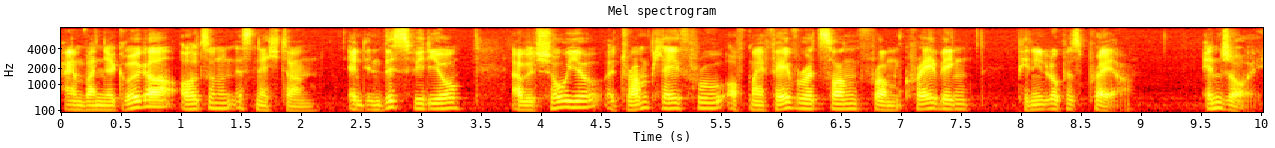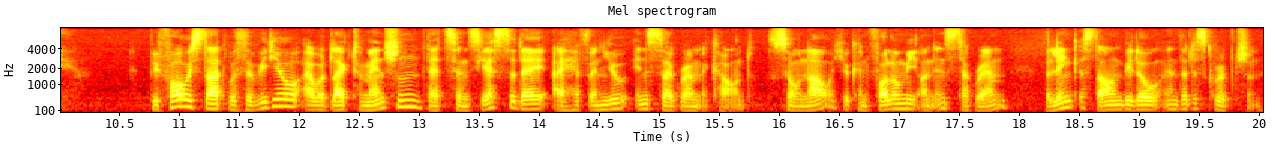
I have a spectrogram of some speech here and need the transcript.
I'm Wanja Gröger, also known as Nechtan, and in this video I will show you a drum playthrough of my favorite song from Craving, Penelope's Prayer. Enjoy! Before we start with the video I would like to mention that since yesterday I have a new Instagram account, so now you can follow me on Instagram, the link is down below in the description.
